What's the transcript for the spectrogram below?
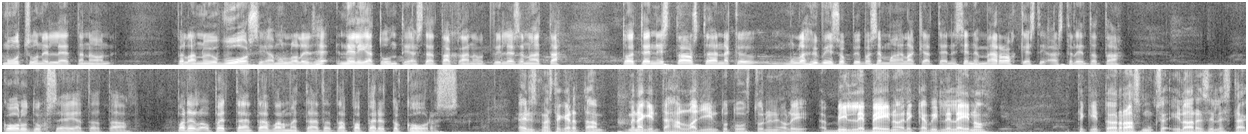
muut suunnilleen, että ne on pelannut jo vuosia, mulla oli se neljä tuntia sitä takana, mutta Ville sanoi, että toi tennistausta ja näkyy mulle hyvin sopiva se mailla käteen, niin sinne mä rohkeasti astelin tota koulutukseen ja tota, padel-opettajan tai valmentajan tota, paperit on kourassa. Ensimmäistä kertaa minäkin tähän lajiin tutustuin, niin oli Ville Beino, eli Ville Leino teki tuo Rasmuksen Ilarisille sitä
